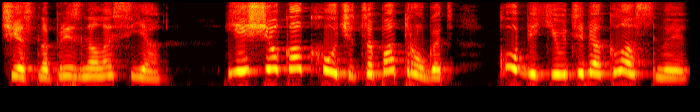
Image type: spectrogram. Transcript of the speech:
честно призналась я. Еще как хочется потрогать. Кубики у тебя классные.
